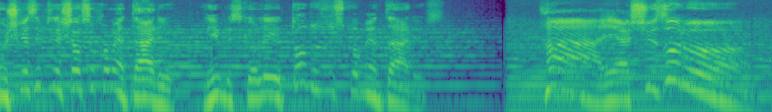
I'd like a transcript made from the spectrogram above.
Não esqueça de deixar o seu comentário. Lembre-se que eu leio todos os comentários. Ha, é a Shizuru!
